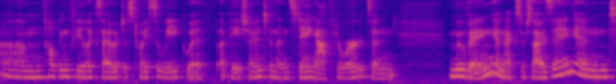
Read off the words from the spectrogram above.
mm-hmm. um, helping Felix out just twice a week with a patient and then staying afterwards and moving and exercising. And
